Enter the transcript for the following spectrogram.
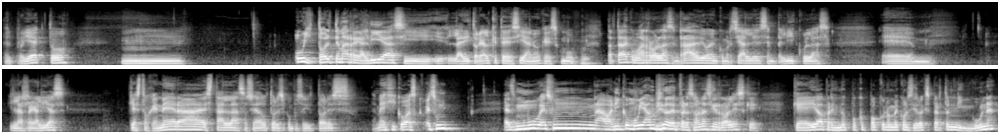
del proyecto. Mm, Uy, todo el tema de regalías y, la editorial que te decía, ¿no? Que es como tratar de acomodar rolas en radio, en comerciales, en películas. Em, y las regalías que esto genera. Está la Sociedad de Autores y Compositores de México. Es, un, es, muy, es un abanico muy amplio de personas y roles que, que he ido aprendiendo poco a poco. No me considero experto en ninguna,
